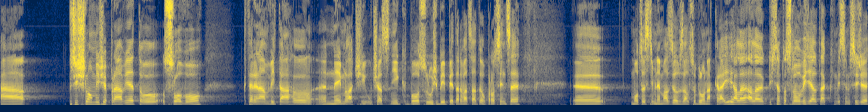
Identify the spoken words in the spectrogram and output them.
A přišlo mi, že právě to slovo, které nám vytáhl nejmladší účastník služby 25. prosince, eh, moc se s tím nemazil, vzal, co bylo na kraji, ale, ale když jsem to slovo viděl, tak myslím si, že,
